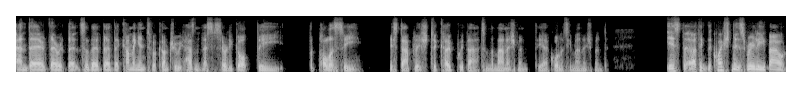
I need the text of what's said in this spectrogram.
and they're, they're, they're so they're, they're, they're coming into a country which hasn't necessarily got the, the policy established to cope with that and the management, the air quality management. Is that I think the question is really about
